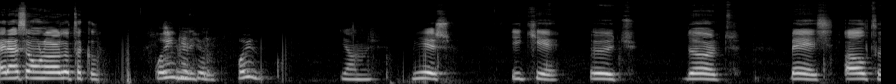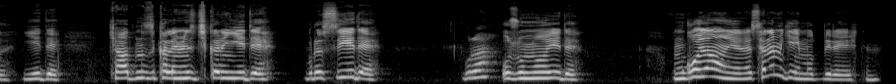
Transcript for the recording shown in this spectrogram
Eren sen oralarda takıl. Koyun kesiyorum. Koyun. Yanlış. 1, 2, 3, 4, 5, 6, 7. Kağıdınızı kaleminizi çıkarın 7. Burası 7. Bura. Uzunluğu 7. Onu koy lan onun yerine. Sen de mi Game Mode 1'e geçtin?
